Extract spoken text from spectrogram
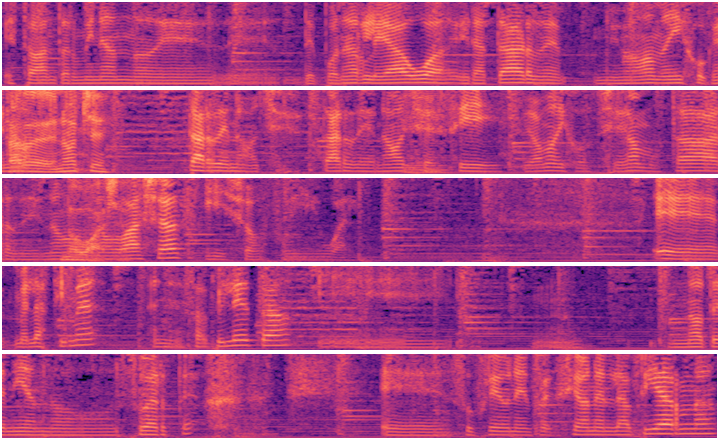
estaban terminando de, de- de ponerle agua, era tarde, mi mamá me dijo que no. tarde de noche. Tarde noche, tarde noche, Y- sí. Mi mamá dijo, llegamos tarde, no, No no vayas. vayas. y yo fui igual. Eh, me lastimé en esa pileta y mm, no teniendo suerte, eh, sufrí una infección en la pierna,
